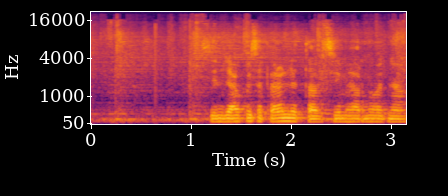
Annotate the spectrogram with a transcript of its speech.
Всім дякую за перегляд та всім гарного дня.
